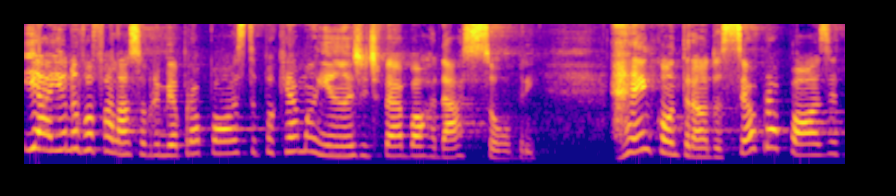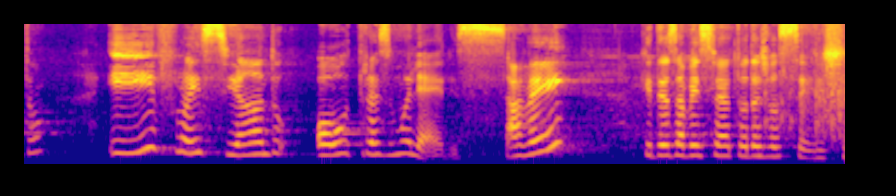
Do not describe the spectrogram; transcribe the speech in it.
E aí eu não vou falar sobre o meu propósito, porque amanhã a gente vai abordar sobre reencontrando o seu propósito e influenciando outras mulheres. Amém? Que Deus abençoe a todas vocês.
